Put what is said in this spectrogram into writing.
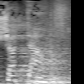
Shut down.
